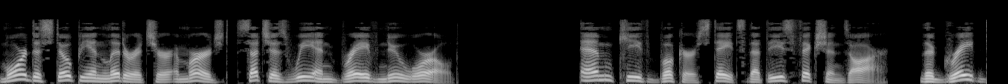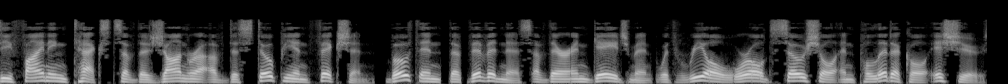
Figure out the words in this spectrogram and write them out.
more dystopian literature emerged, such as We and Brave New World. M. Keith Booker states that these fictions are the great defining texts of the genre of dystopian fiction, both in the vividness of their engagement with real-world social and political issues,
